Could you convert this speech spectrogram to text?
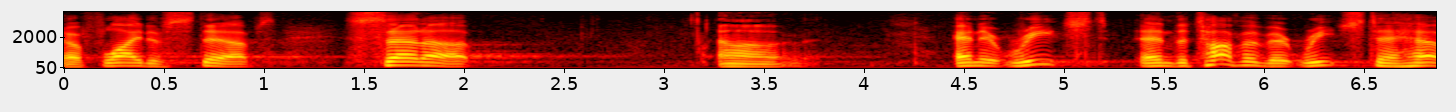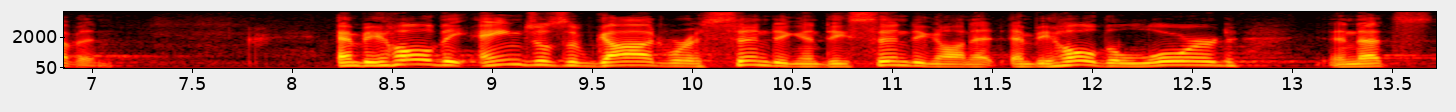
a flight of steps set up, uh, and it reached, and the top of it reached to heaven. And behold, the angels of God were ascending and descending on it. And behold, the Lord, and that's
